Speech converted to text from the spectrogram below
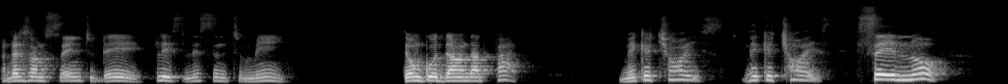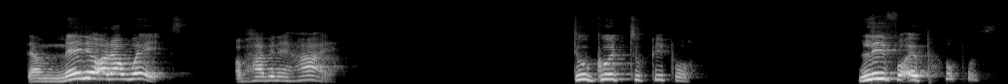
and that's what I'm saying today, please listen to me. Don't go down that path. Make a choice. Make a choice. Say no. There are many other ways of having a high. Do good to people. Live for a purpose.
